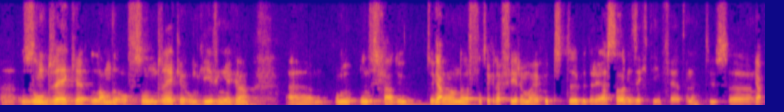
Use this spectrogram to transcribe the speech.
uh, zonrijke landen of zonrijke omgevingen gaat, um, om in de schaduw te ja. gaan uh, fotograferen. Maar goed, dat hebben we er juist al gezegd in feite. Hè? Dus, uh, ja.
